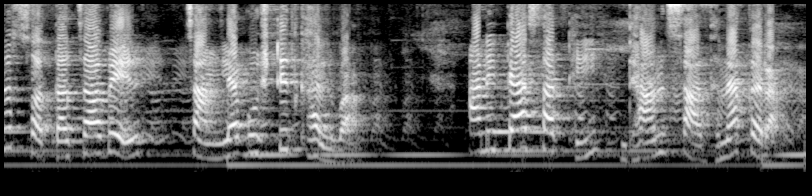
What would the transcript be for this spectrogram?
तर स्वतःचा वेळ चांगल्या गोष्टीत घालवा. आणि त्यासाठी ध्यान साधना करा.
